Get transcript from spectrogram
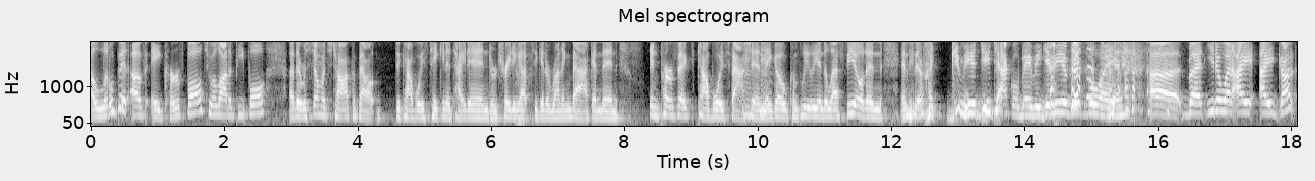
a little bit of a curveball to a lot of people. Uh, there was so much talk about the Cowboys taking a tight end or trading up to get a running back, and then in perfect Cowboys fashion, they go completely into left field and and they're like, "Give me a D tackle, baby. Give me a big boy." uh, but you know what? I I got.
